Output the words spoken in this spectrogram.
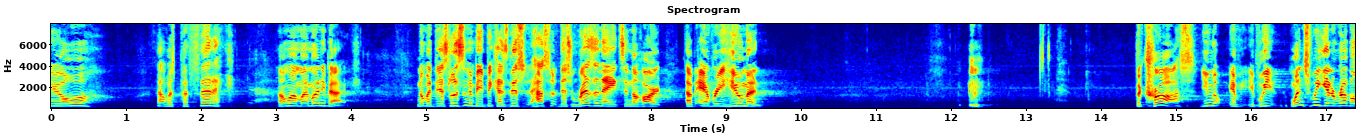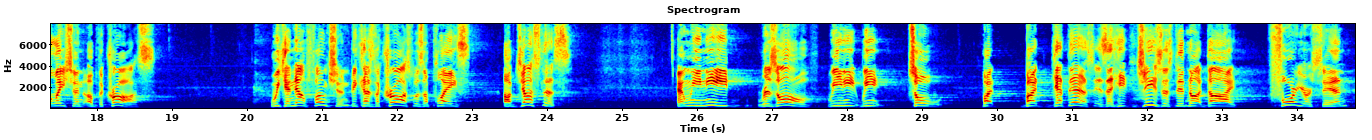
You go, oh, that was pathetic. I want my money back. No, but just listen to me because this has to, this resonates in the heart of every human. the cross, you know, if, if we once we get a revelation of the cross, we can now function because the cross was a place of justice. And we need resolve. We need we so but but get this is that he Jesus did not die for your sin.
